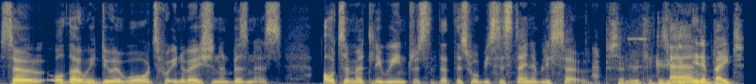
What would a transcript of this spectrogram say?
So, although we do awards for innovation and business, ultimately we're interested that this will be sustainably so. Absolutely, because you and can innovate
